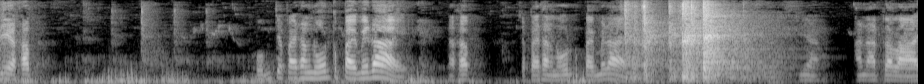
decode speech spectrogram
เนี่ยครับ ผม จะไปทางโน้นก็ไปไม่ได้นะครับ จะไปทางโน้นก็ไปไม่ได้ เนี่ยอันอันตราย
